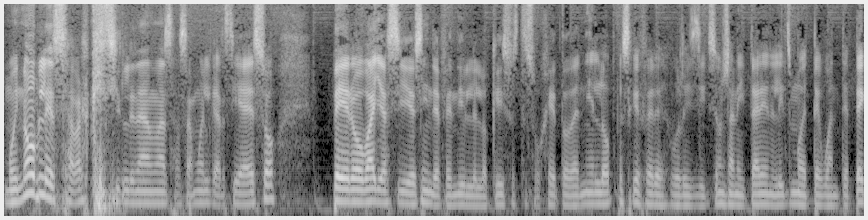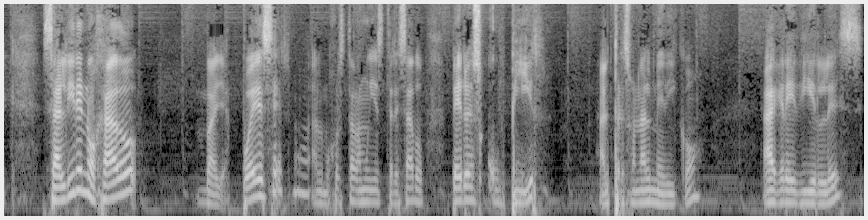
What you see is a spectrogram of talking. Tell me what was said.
muy nobles, habrá que decirle nada más a Samuel García eso. Pero vaya, sí, es indefendible lo que hizo este sujeto, Daniel López, jefe de jurisdicción sanitaria en el Istmo de Tehuantepec. Salir enojado, vaya, puede ser, a lo mejor estaba muy estresado, pero escupir al personal médico, agredirles,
